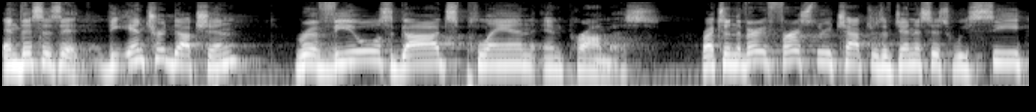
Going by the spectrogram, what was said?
and this is it. The introduction reveals God's plan and promise. Right? So in the very first three chapters of Genesis, we see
